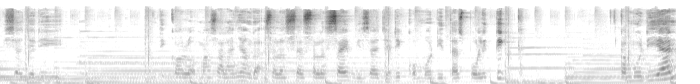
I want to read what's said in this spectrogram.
bisa jadi nanti kalau masalahnya nggak selesai-selesai bisa jadi komoditas politik. Kemudian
